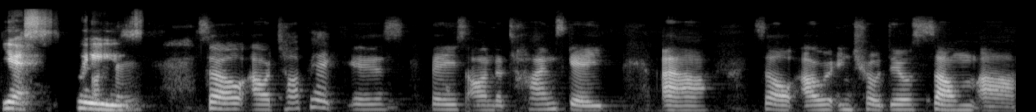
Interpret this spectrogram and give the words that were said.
Yes, please. So our topic is based on the timescape. Uh, so I will introduce some uh,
